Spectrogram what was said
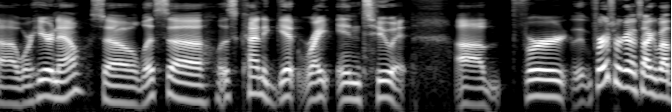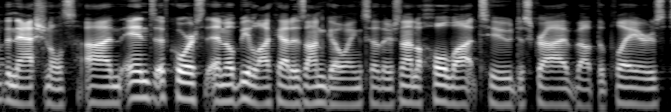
uh, we're here now, so let's uh, let's kind of get right into it. Uh, for first, we're going to talk about the Nationals, uh, and of course, the MLB lockout is ongoing, so there's not a whole lot to describe about the players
